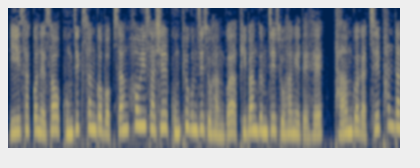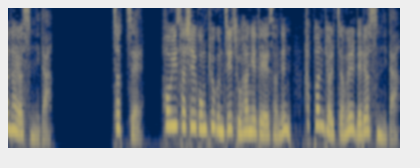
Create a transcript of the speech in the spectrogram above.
이 사건에서 공직선거법상 허위사실 공표금지 조항과 비방금지 조항에 대해 다음과 같이 판단하였습니다. 첫째, 허위사실 공표금지 조항에 대해서는 합헌 결정을 내렸습니다.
